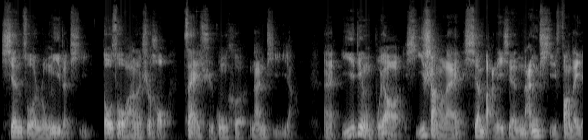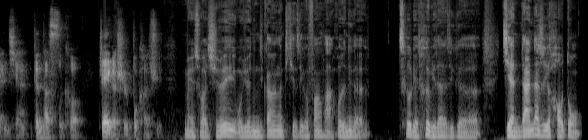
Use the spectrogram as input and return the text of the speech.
先做容易的题，都做完了之后再去攻克难题一样。哎，一定不要一上来先把那些难题放在眼前，跟他死磕，这个是不可取。没错，其实我觉得你刚刚提的这个方法或者那个策略特别的这个简单，但是又好懂，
